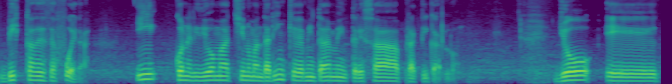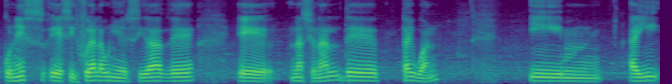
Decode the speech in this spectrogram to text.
vista desde afuera, y con el idioma chino mandarín que a mí también me interesa practicarlo. Yo eh, con es, decir, fui a la Universidad eh, Nacional de Taiwán y mm, ahí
